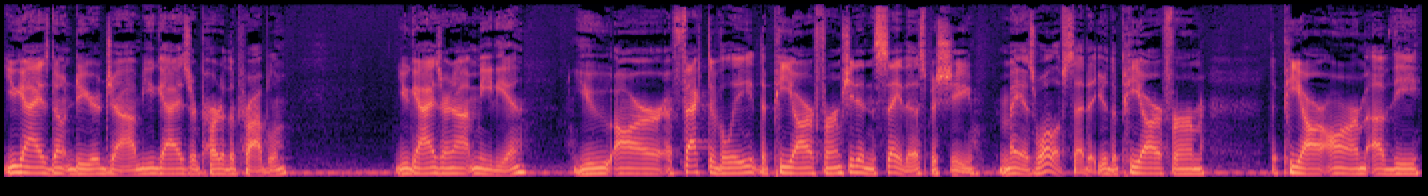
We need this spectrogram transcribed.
you guys don't do your job. You guys are part of the problem. You guys are not media. You are effectively the PR firm. She didn't say this, but she may as well have said it. You're the PR firm, the PR arm of the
